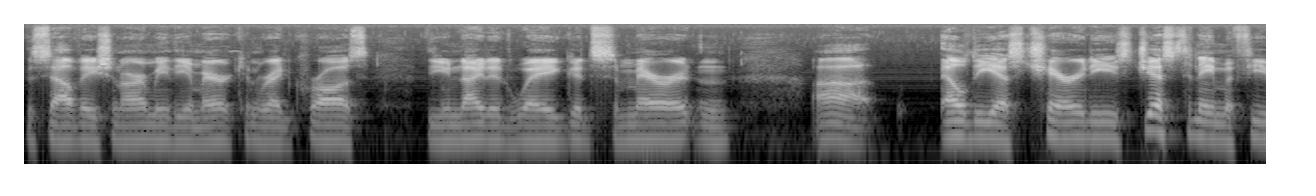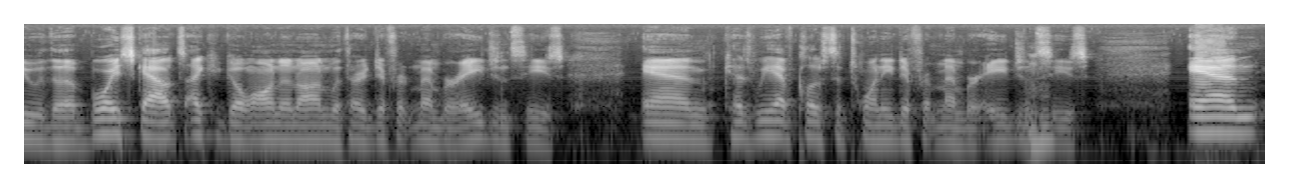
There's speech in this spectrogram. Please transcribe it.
the Salvation Army, the American Red Cross, the United Way, Good Samaritan, uh, LDS Charities, just to name a few. The Boy Scouts, I could go on and on with our different member agencies. And because we have close to 20 different member agencies. And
